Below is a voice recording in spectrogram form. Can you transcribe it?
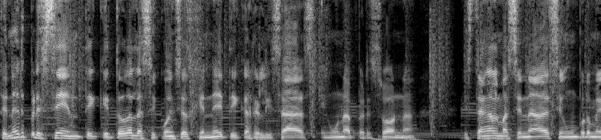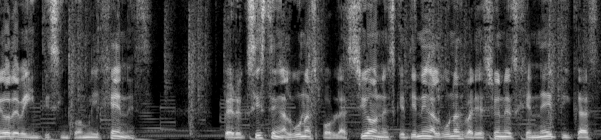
Tener presente que todas las secuencias genéticas realizadas en una persona están almacenadas en un promedio de 25.000 genes, pero existen algunas poblaciones que tienen algunas variaciones genéticas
